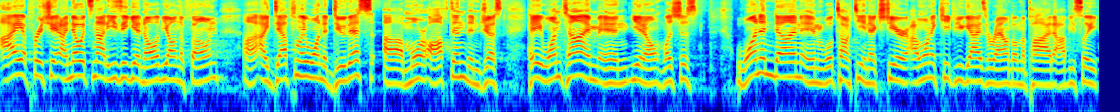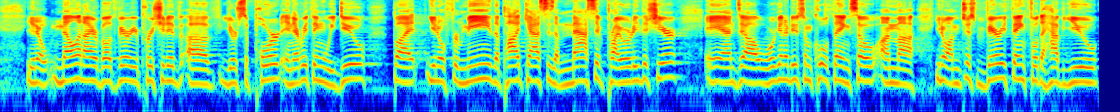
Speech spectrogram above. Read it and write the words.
I appreciate. I know it's not easy getting all of you on the phone. Uh, I definitely want to do this uh, more often than just hey one time, and you know, let's just one and done, and we'll talk to you next year. I want to keep you guys around on the pod. Obviously, you know, Mel and I are both very appreciative of your support in everything we do. But, you know, for me, the podcast is a massive priority this year, and uh, we're going to do some cool things. So I'm, uh, you know, I'm just very thankful to have you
